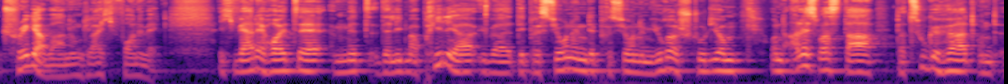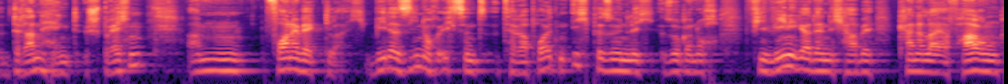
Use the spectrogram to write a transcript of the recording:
Triggerwarnung gleich vorneweg. Ich werde heute mit der lieben Aprilia über Depressionen, Depressionen im Jurastudium und alles, was da dazugehört und dranhängt, sprechen. Ähm, vorneweg gleich. Weder sie noch ich sind Therapeuten. Ich persönlich sogar noch viel weniger, denn ich habe keinerlei Erfahrung,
